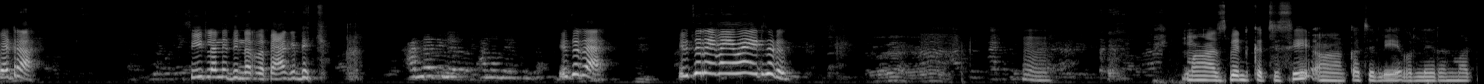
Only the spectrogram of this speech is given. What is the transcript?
పెట్టరా సీట్లన్నీ తిన్నారా ప్యాకెట్ ఎత్తి ఇస్తురా ఇస్తురా ఏమో ఇటు చూడు ఉమ్. మా హస్బెండ్కి వచ్చేసి అక్క చెల్లి ఎవరు లేరనమాట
